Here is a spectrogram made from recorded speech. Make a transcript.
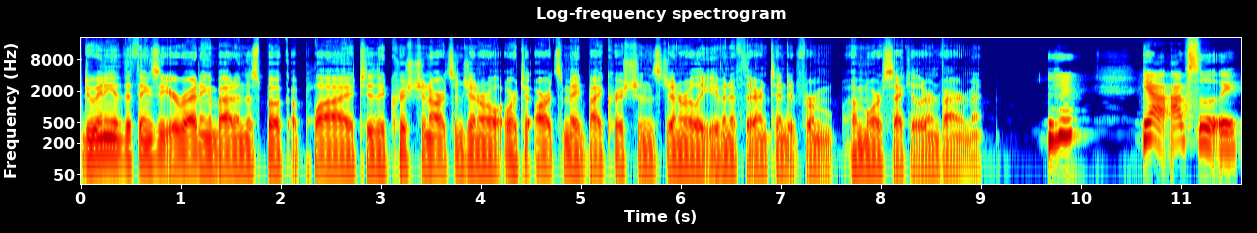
do any of the things that you're writing about in this book apply to the Christian arts in general or to arts made by Christians generally even if they're intended for a more secular environment? Mm-hmm. Yeah, absolutely.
